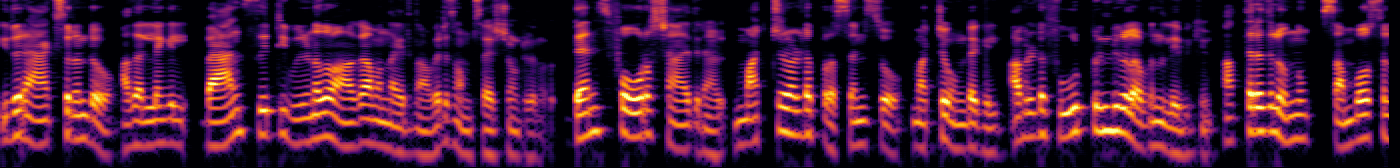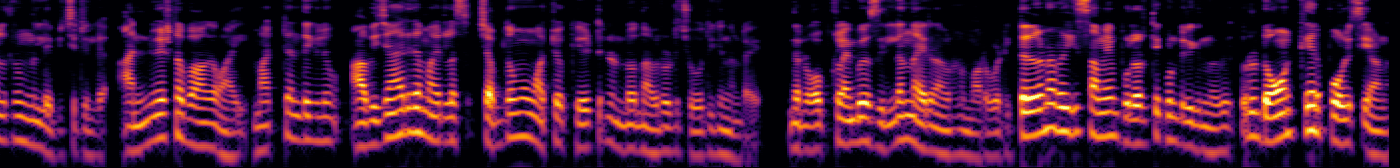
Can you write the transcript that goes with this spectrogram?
ഇതൊരു ആക്സിഡന്റോ അതല്ലെങ്കിൽ ബാലൻസ് തെറ്റി വീണതോ ആകാമെന്നായിരുന്നു അവർ സംസാരിച്ചുകൊണ്ടിരുന്നത്. ഡെൻസ് ഫോറസ്റ്റ് ആയതിനാൽ മറ്റൊരാളുടെ പ്രസൻസോ മറ്റോ ഉണ്ടെങ്കിൽ അവരുടെ ഫുഡ് പ്രിന്റുകൾ അവിടെ നിന്ന് ലഭിക്കും. അത്തരത്തിലൊന്നും സംഭവ സ്ഥലത്ത് നിന്ന് ലഭിച്ചിട്ടില്ല. അന്വേഷണ ഭാഗമായി മറ്റെന്തെങ്കിലും അവിചാരിതമായിട്ടുള്ള ശബ്ദമോ മറ്റോ കേട്ടിട്ടുണ്ടോ എന്ന് അവരോട് ചോദിക്കുന്നുണ്ടായി. റോപ്പ് ക്ലൈംബേഴ്സ് ഇല്ലെന്നായിരുന്നു അവരുടെ മറുപടി. ടേണർ ഈ സമയം പുലർത്തിക്കൊണ്ടിരിക്കുന്നത് ഒരു ഡോൺ കെയർ പോളിസിയാണ്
